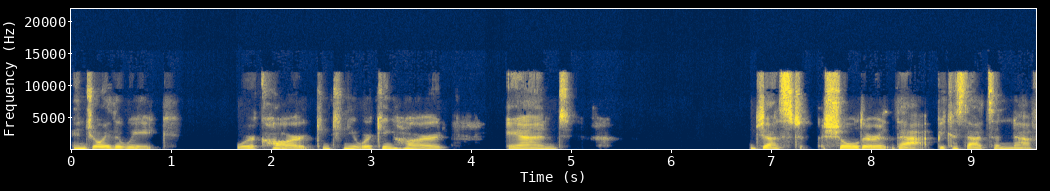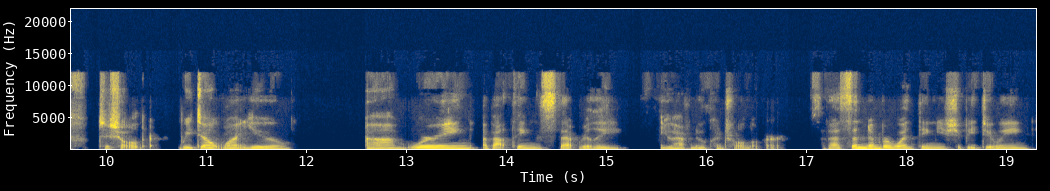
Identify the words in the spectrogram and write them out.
enjoy the week, work hard, continue working hard, and just shoulder that because that's enough to shoulder. We don't want you um, worrying about things that really you have no control over. So that's the number one thing you should be doing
